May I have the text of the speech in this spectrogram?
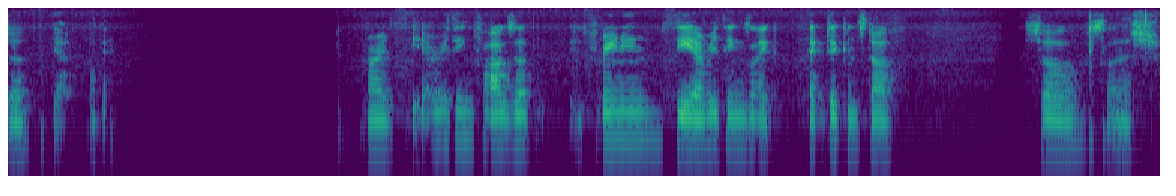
So, yeah, okay. Alright, see, everything fogs up. It's raining. See, everything's, like, hectic and stuff. So, slash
